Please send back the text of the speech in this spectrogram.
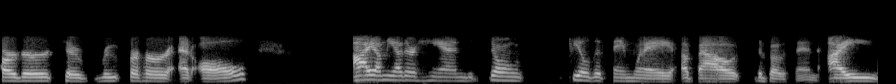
harder to root for her at all. I, on the other hand, don't feel the same way about the bosun. I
